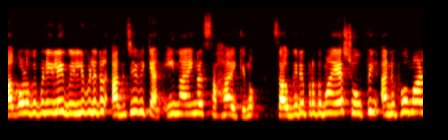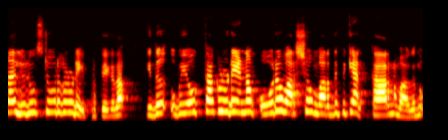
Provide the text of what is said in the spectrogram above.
ആഗോള വിപണിയിലെ വെല്ലുവിളികൾ അതിജീവിക്കാൻ ഈ നയങ്ങൾ സഹായിക്കുന്നു. സൗകര്യപ്രദമായ ഷോപ്പിംഗ് അനുഭവമാണ് ലുലു സ്റ്റോറുകളുടെ പ്രത്യേകത. ഇത് ഉപയോക്താക്കളുടെ എണ്ണം ഓരോ വർഷവും വർദ്ധിപ്പിക്കാൻ കാരണമാകുന്നു.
